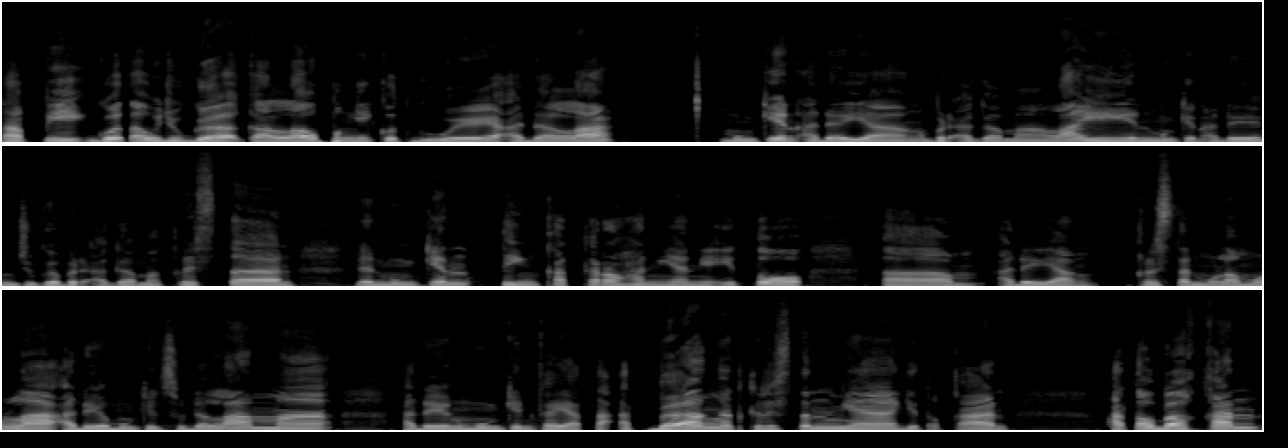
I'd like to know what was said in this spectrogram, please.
tapi gue tahu juga kalau pengikut gue adalah mungkin ada yang beragama lain, mungkin ada yang juga beragama Kristen, dan mungkin tingkat kerohaniannya itu um, ada yang Kristen mula-mula, ada yang mungkin sudah lama, ada yang mungkin kayak taat banget Kristennya gitu kan. Atau bahkan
